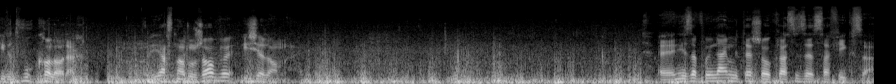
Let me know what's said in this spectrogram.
i w dwóch kolorach: jasno-różowy i zielony. E, Nie zapominajmy też o klasyce Safixa,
